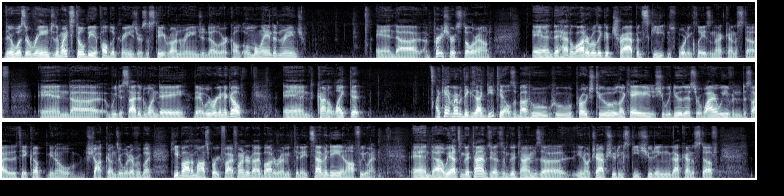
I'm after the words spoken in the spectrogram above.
There was a range, there might still be a public range. There's a state run range in Delaware called Ommelanden Range. And uh, I'm pretty sure it's still around. And they had a lot of really good trap and skeet and sporting clays and that kind of stuff. And uh, we decided one day that we were going to go and kind of liked it. I can't remember the exact details about who who approached who, like, hey, should we do this, or why we even decided to take up, you know, shotguns or whatever. But he bought a Mossberg 500, I bought a Remington 870, and off we went. And uh, we had some good times. We had some good times, uh, you know, trap shooting, skeet shooting, that kind of stuff.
